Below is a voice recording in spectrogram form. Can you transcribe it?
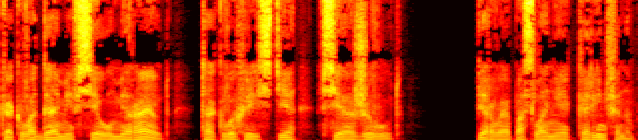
Как в Адаме все умирают, так во Христе все оживут. Первое послание к Коринфянам,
